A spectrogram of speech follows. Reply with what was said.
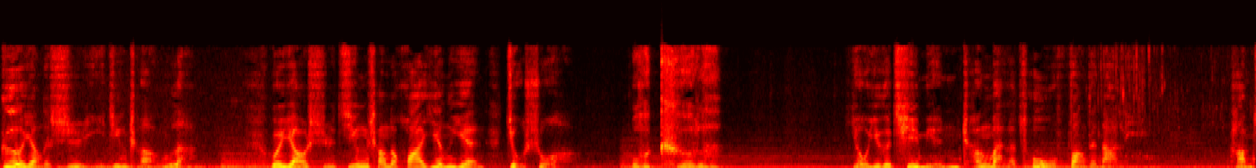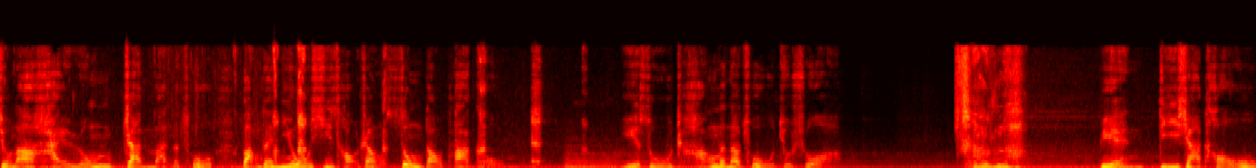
各样的事已经成了。为要使经上的话应验，就说：“我渴了。”有一个器皿盛满了醋，放在那里，他们就拿海蓉蘸满了醋，绑在牛膝草上，送到他口。耶稣尝了那醋，就说：“成了。”便低下头，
